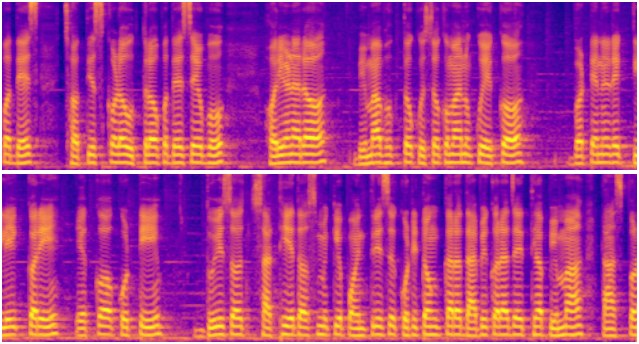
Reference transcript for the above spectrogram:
ପ୍ରଦେଶ ଛତିଶଗଡ଼ ଉତ୍ତରପ୍ରଦେଶ ଏବଂ ହରିୟାଣାର ବୀମାଭୁକ୍ତ କୃଷକମାନଙ୍କୁ ଏକ ବଟନରେ କ୍ଲିକ୍ କରି ଏକ କୋଟି ଦୁଇଶହ ଷାଠିଏ ଦଶମିକ ପଇଁତିରିଶ କୋଟି ଟଙ୍କାର ଦାବି କରାଯାଇଥିବା ବୀମା ଟ୍ରାନ୍ସଫର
